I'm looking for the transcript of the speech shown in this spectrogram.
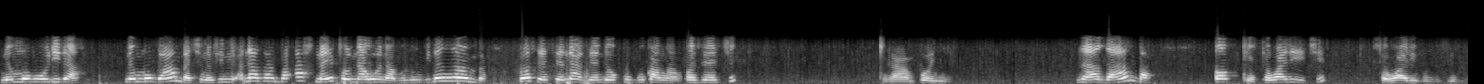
nemubuulira nemugamba kino kini nagamba ah naye tonawona bulungi. Neŋŋamba process enaagenda okuguka nga nkoze eki nga mponye. N'agamba okay tewali ki? Tewali buzibu.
